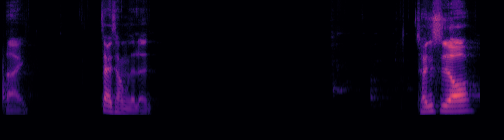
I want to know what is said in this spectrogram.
来，在场的人，诚实哦。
